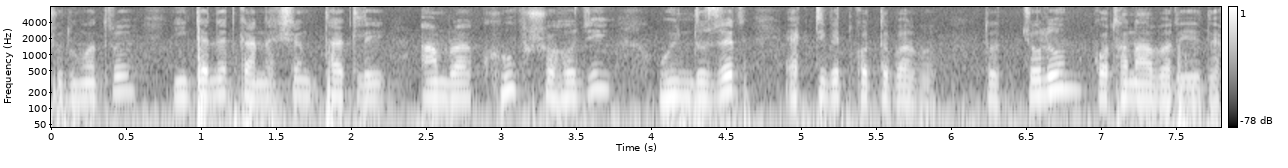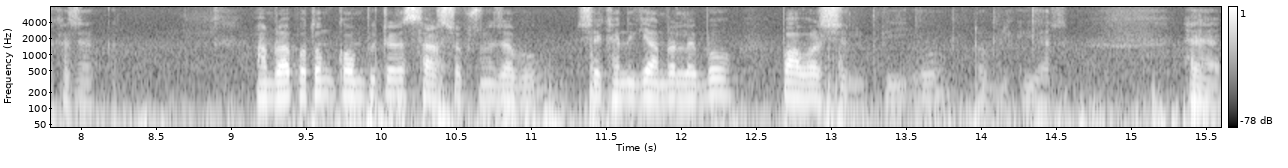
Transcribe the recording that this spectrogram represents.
শুধুমাত্র ইন্টারনেট কানেকশন থাকলে আমরা খুব সহজেই উইন্ডোজের অ্যাক্টিভেট করতে পারব। তো চলুন কথা না বাড়িয়ে দেখা যাক। আমরা প্রথম কম্পিউটারের সার্চ অপশনে যাব। সেখানে গিয়ে আমরা লিখব power shell P O W হ্যাঁ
